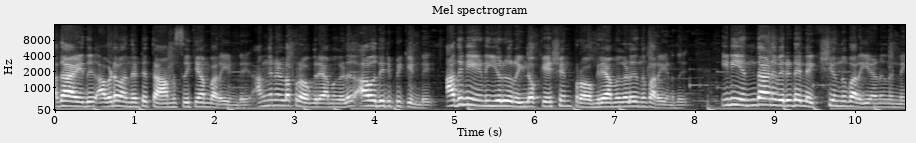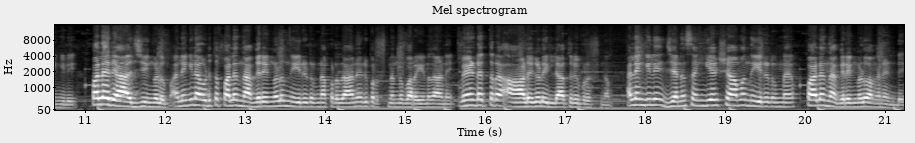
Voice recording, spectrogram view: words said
അതായത് അവിടെ വന്നിട്ട് താമസിക്കാൻ പറയുന്നുണ്ട്. അങ്ങനെയുള്ള പ്രോഗ്രാമുകൾ അവതരിപ്പിക്കുന്നുണ്ട്. അതിനെയാണ് ഈ ഒരു റീലൊക്കേഷൻ പ്രോഗ്രാമുകൾ എന്ന് പറയുന്നത്. ഇനി എന്താണ് ഇവരുടെ ലക്ഷ്യം എന്ന് പറയുകയാണെന്നുണ്ടെങ്കിൽ പല രാജ്യങ്ങളും അല്ലെങ്കിൽ അവിടുത്തെ പല നഗരങ്ങളും നേരിടുന്ന പ്രധാന ഒരു പ്രശ്നം എന്ന് പറയുന്നതാണ് വേണ്ടത്ര ആളുകൾ ഇല്ലാത്തൊരു പ്രശ്നം. അല്ലെങ്കിൽ ജനസംഖ്യാക്ഷാമം നേരിടുന്ന പല നഗരങ്ങളും അങ്ങനെ ഉണ്ട്.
